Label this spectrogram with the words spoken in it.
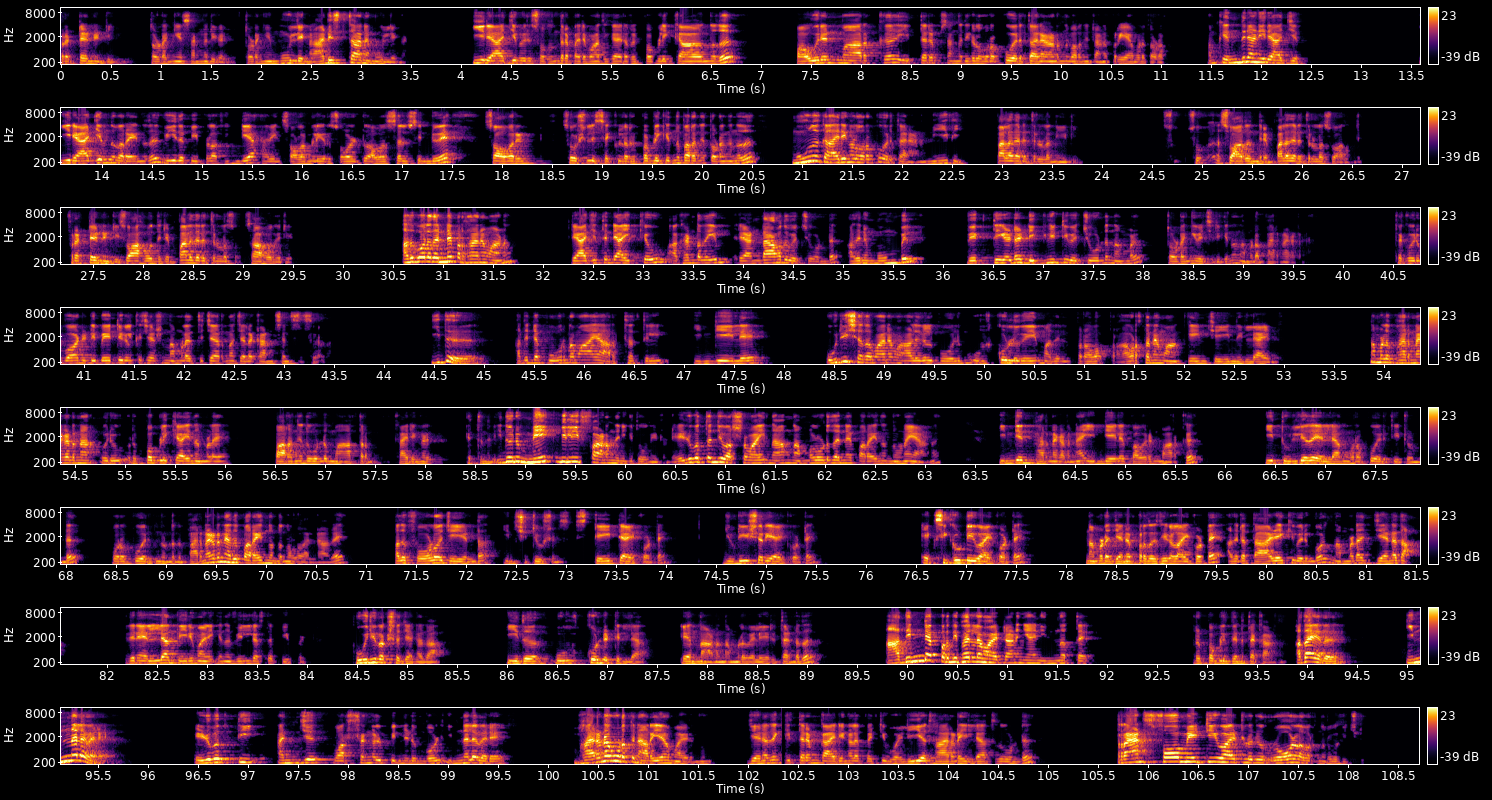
ഫ്രട്ടേണിറ്റി തുടങ്ങിയ സംഗതികൾ തുടങ്ങിയ മൂല്യങ്ങൾ അടിസ്ഥാന മൂല്യങ്ങൾ. ഈ രാജ്യം ഒരു സ്വതന്ത്ര പരമാധികാര റിപ്പബ്ലിക് ആകുന്നത് പൗരന്മാർക്ക് ഇത്തരം സംഗതികൾ ഉറപ്പുവരുത്താനാണെന്ന് പറഞ്ഞിട്ടാണ് പ്രിയാമ്പള തുടക്കം. നമുക്ക് എന്തിനാണ് ഈ രാജ്യം? ഈ രാജ്യം എന്ന് പറയുന്നത് we the people of India having solemnly resolve to our selves into a sovereign socialist secular republic എന്ന് പറഞ്ഞ് തുടങ്ങുന്നത് മൂന്ന് കാര്യങ്ങൾ ഉറപ്പുവരുത്താനാണ്. നീതി പലതരത്തിലുള്ള നീതി. സ്വാതന്ത്ര്യം പലതരത്തിലുള്ള സ്വാതന്ത്ര്യം. ഫ്രട്ടേണിറ്റി സ്വാഹോദര്യം പലതരത്തിലുള്ള സാഹോദര്യം. അതുപോലെ തന്നെ പ്രധാനമാണ് രാജ്യത്തിന്റെ ഐക്യവും അഖണ്ഡതയും രണ്ടാമത് വെച്ചുകൊണ്ട് അതിനു മുമ്പിൽ വ്യക്തിയുടെ ഡിഗ്നിറ്റി വെച്ചുകൊണ്ട് നമ്മൾ തുടങ്ങി വെച്ചിരിക്കുന്ന നമ്മുടെ ഭരണഘടന. ഇതൊക്കെ ഒരുപാട് ഡിബേറ്റുകൾക്ക് ശേഷം നമ്മൾ എത്തിച്ചേർന്ന ചില കൺസെൻസസുകൾ ഇത് അതിന്റെ പൂർണമായ അർത്ഥത്തിൽ ഇന്ത്യയിലെ ഒരു ശതമാനം ആളുകൾ പോലും ഉൾക്കൊള്ളുകയും അതിൽ പ്രവ പ്രാവർത്തനമാക്കുകയും ചെയ്യുന്നില്ല എന്ന്. നമ്മൾ ഭരണഘടന ഒരു റിപ്പബ്ലിക്കായി നമ്മളെ പറഞ്ഞതുകൊണ്ട് മാത്രം കാര്യങ്ങൾ എത്തുന്നില്ല. ഇതൊരു മേക്ക് ബിലീഫ് ആണെന്ന് എനിക്ക് തോന്നിയിട്ടുണ്ട്. എഴുപത്തഞ്ച് വർഷമായി നാം നമ്മളോട് തന്നെ പറയുന്ന നുണയാണ് ഇന്ത്യൻ ഭരണഘടന ഇന്ത്യയിലെ പൗരന്മാർക്ക് ഈ തുല്യതയെല്ലാം ഉറപ്പുവരുത്തിയിട്ടുണ്ട് ഉറപ്പുവരുത്തുന്നുണ്ടെന്ന്. ഭരണഘടന അത് പറയുന്നുണ്ടെന്നുള്ളതല്ലാതെ അത് ഫോളോ ചെയ്യേണ്ട ഇൻസ്റ്റിറ്റ്യൂഷൻസ് സ്റ്റേറ്റ് ആയിക്കോട്ടെ ജുഡീഷ്യറി ആയിക്കോട്ടെ എക്സിക്യൂട്ടീവ് ആയിക്കോട്ടെ നമ്മുടെ ജനപ്രതിനിധികളായിക്കോട്ടെ അതിന്റെ താഴേക്ക് വരുമ്പോൾ നമ്മുടെ ജനത ഇതിനെല്ലാം തീരുമാനിക്കുന്ന വിൽ ഓഫ് ദ പീപ്പിൾ ഭൂരിപക്ഷ ജനത ഇത് ഉൾക്കൊണ്ടിട്ടില്ല. എന്നാണ് നമ്മൾ വിലയിരുത്തേണ്ടത്. അതിന്റെ പ്രതിഫലമായിട്ടാണ് ഞാൻ ഇന്നത്തെ റിപ്പബ്ലിക് ദിനത്തെ കാണുന്നത്. അതായത് ഇന്നലെ വരെ എഴുപത്തി അഞ്ച് വർഷങ്ങൾ പിന്നിടുമ്പോൾ ഇന്നലെ വരെ ഭരണകൂടത്തിന് അറിയാമായിരുന്നു ജനതയ്ക്ക് ഇത്തരം കാര്യങ്ങളെപ്പറ്റി വലിയ ധാരണയില്ലാത്തത് കൊണ്ട് ട്രാൻസ്ഫോർമേറ്റീവ് ആയിട്ടുള്ള ഒരു റോൾ അവർ നിർവഹിച്ചു.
